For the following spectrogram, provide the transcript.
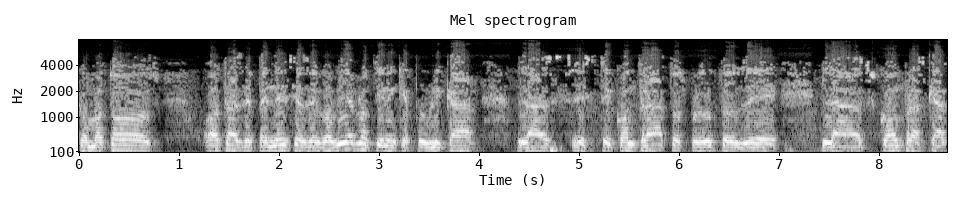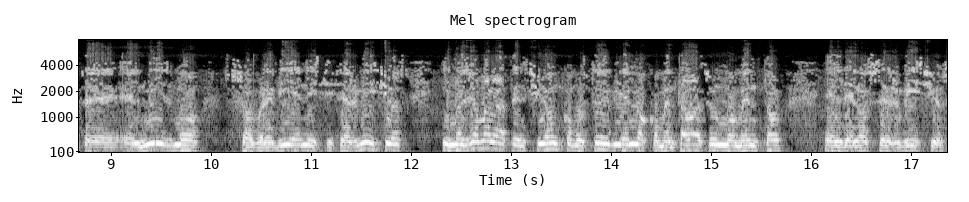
como todos otras dependencias del gobierno tienen que publicar los este, contratos, productos de las compras que hace el mismo sobre bienes y servicios y nos llama la atención, como usted bien lo comentaba hace un momento, el de los servicios.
